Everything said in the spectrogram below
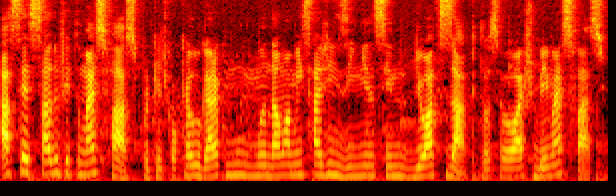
acessar do jeito mais fácil, porque de qualquer lugar é como mandar uma mensagenzinha assim de WhatsApp. Então assim, eu acho bem mais fácil.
